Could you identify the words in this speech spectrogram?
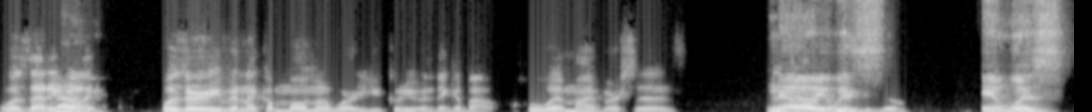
was that even Yeah. like, was there even like a moment where you could even think about who am I versus? No, it was- it was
